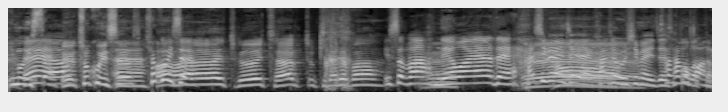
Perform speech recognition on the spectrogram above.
이모 있어요? 네, 초코 있어요? 네. 초코 있어요. 아, 그, 참, 좀 기다려봐. 있어봐. 네. 내와야 돼. 하시면 네. 이제 가져오시면 이제 사 먹었던.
